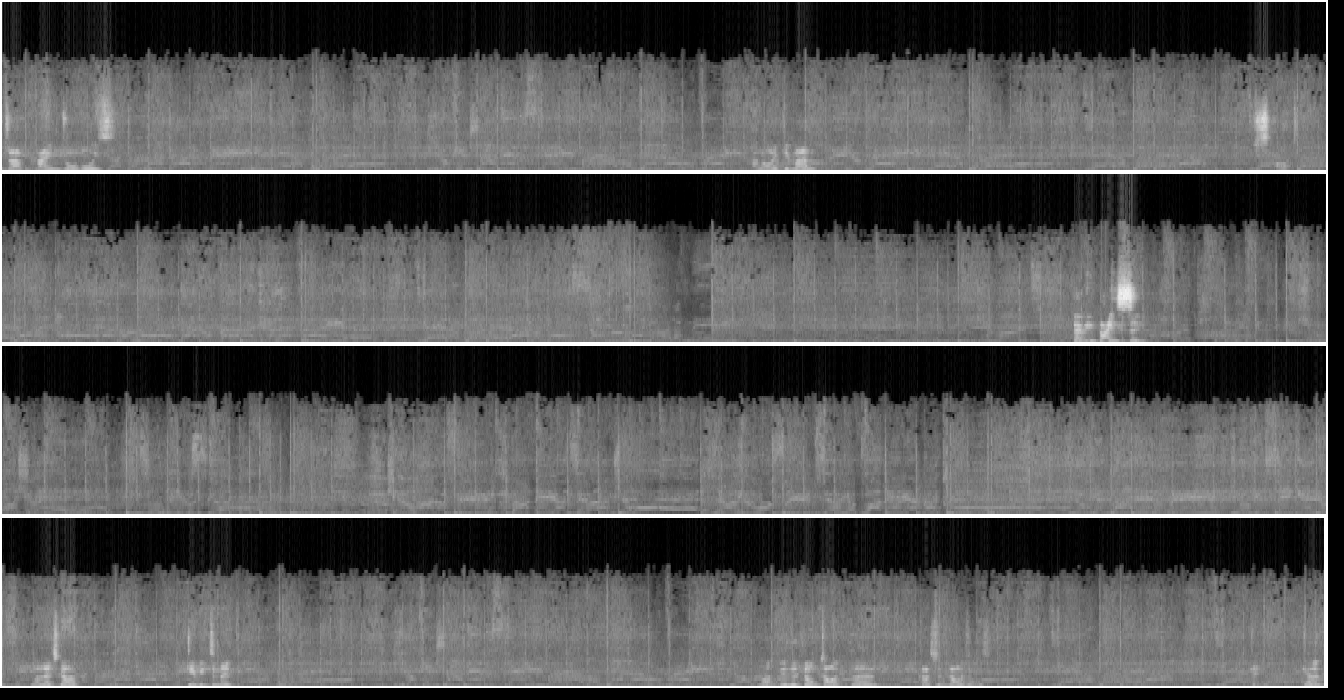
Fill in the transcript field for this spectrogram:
That angel voice. I like it, man. Very bassy. Well, let's go. Give it to me. Might be the film title, the Clash of Titans. Get, get him.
